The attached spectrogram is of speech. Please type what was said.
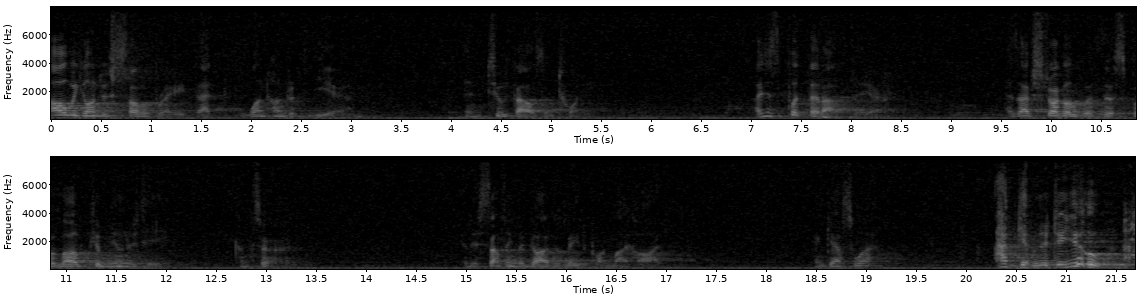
How are we going to celebrate that 100th year in 2020? I just put that out there as I've struggled with this beloved community concern. It is something that God has laid upon my heart. And guess what? I've given it to you.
